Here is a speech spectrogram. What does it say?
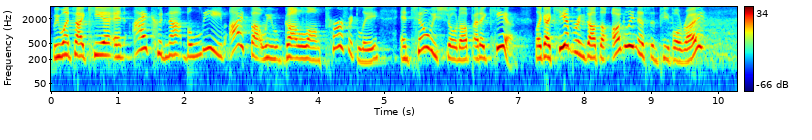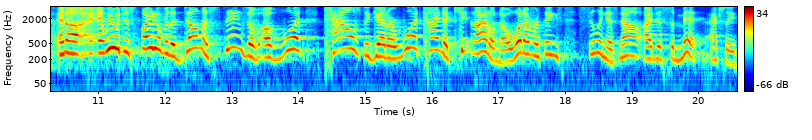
we went to IKEA, and I could not believe I thought we got along perfectly until we showed up at IKEA. Like IKEA brings out the ugliness in people, right? And, uh, and we would just fight over the dumbest things of, of what towels to get or what kind of, I don't know, whatever things, silliness. Now I just submit. Actually,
